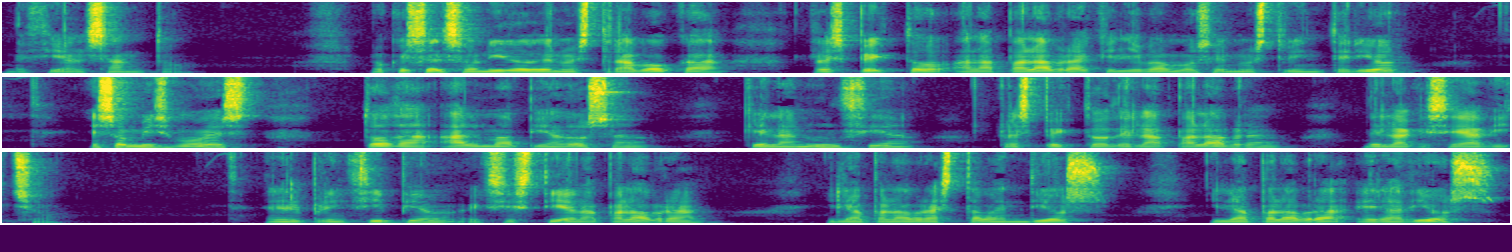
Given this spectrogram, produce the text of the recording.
decía el santo. Lo que es el sonido de nuestra boca respecto a la palabra que llevamos en nuestro interior, eso mismo es toda alma piadosa que la anuncia respecto de la palabra de la que se ha dicho. En el principio existía la palabra y la palabra estaba en Dios y la palabra era Dios.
